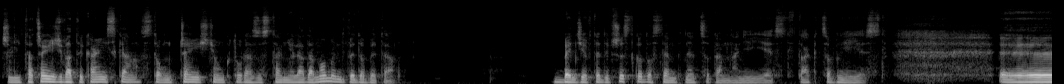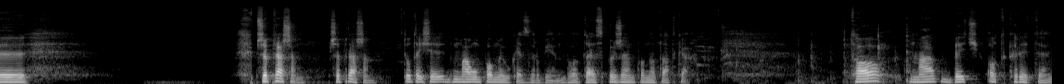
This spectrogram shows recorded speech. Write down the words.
czyli ta część watykańska z tą częścią, która zostanie lada moment wydobyta. Będzie wtedy wszystko dostępne, co tam na niej jest, tak? Co w niej jest. Yy... Przepraszam, przepraszam. Tutaj się małą pomyłkę zrobiłem, bo teraz spojrzałem po notatkach. To ma być odkryte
